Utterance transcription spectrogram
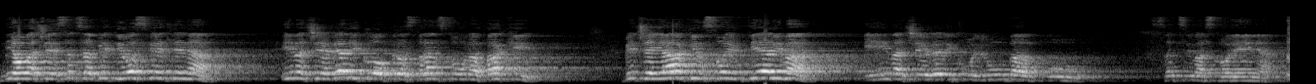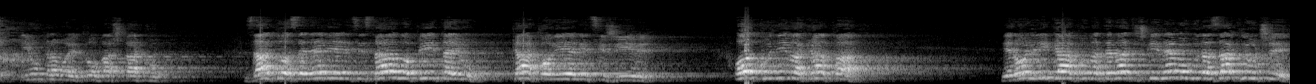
njihova će srca biti osvjetljena, imaće veliko prostranstvo na faki, bit će jaki u svojim tijelima i imaće veliku ljubav u srcima stvorenja. I upravo je to baš tako. Zato se nevjenici stalno pitaju kako vjernici živi. Otkud njima kapa? Jer oni nikako matematički ne mogu da zaključe,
